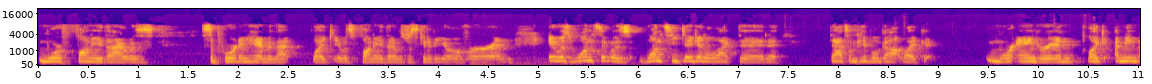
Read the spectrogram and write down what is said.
more funny that I was supporting him and that like it was funny that it was just going to be over. And it was once it was once he did get elected, that's when people got like more angry and like I mean,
